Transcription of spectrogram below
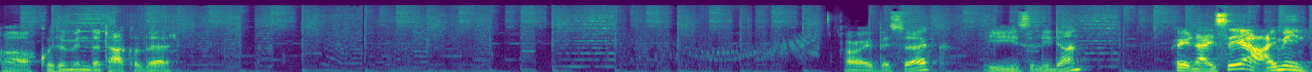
Ah, oh, could have been the tackle there. Alright, Bisseck. Easily done. Very nice. Yeah, I mean,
